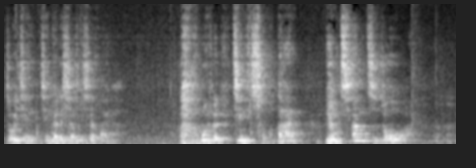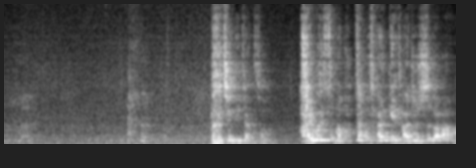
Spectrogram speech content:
作为前前台的小姐吓坏了，啊，问了经理怎么办？用枪指着我，那个经理讲说：“还问什么？早餐给他就是了吧。”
